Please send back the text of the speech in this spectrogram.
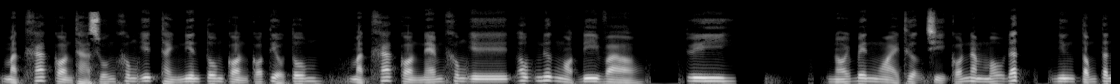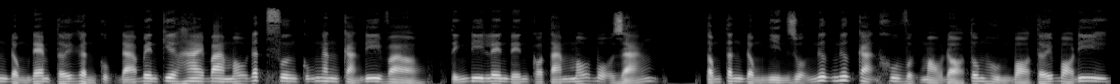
Mặt khác còn thả xuống không ít thành niên tôm còn có tiểu tôm, mặt khác còn ném không ít ốc nước ngọt đi vào. Tuy nói bên ngoài thượng chỉ có 5 mẫu đất, nhưng Tống Tân Đồng đem tới gần cục đá bên kia hai ba mẫu đất phương cũng ngăn cản đi vào, tính đi lên đến có 8 mẫu bộ dáng. Tống Tân Đồng nhìn ruộng nước nước cạn khu vực màu đỏ tôm hùm bò tới bò đi,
